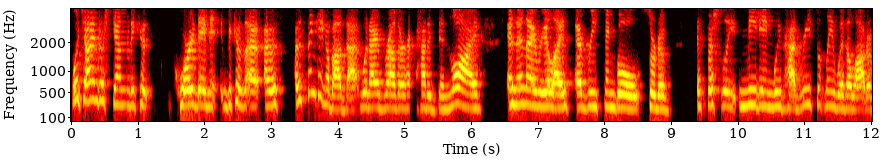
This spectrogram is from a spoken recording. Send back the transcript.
which I understand because coordinated because I, I was I was thinking about that. Would I have rather had it been live? And then I realized every single sort of, especially meeting we've had recently with a lot of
